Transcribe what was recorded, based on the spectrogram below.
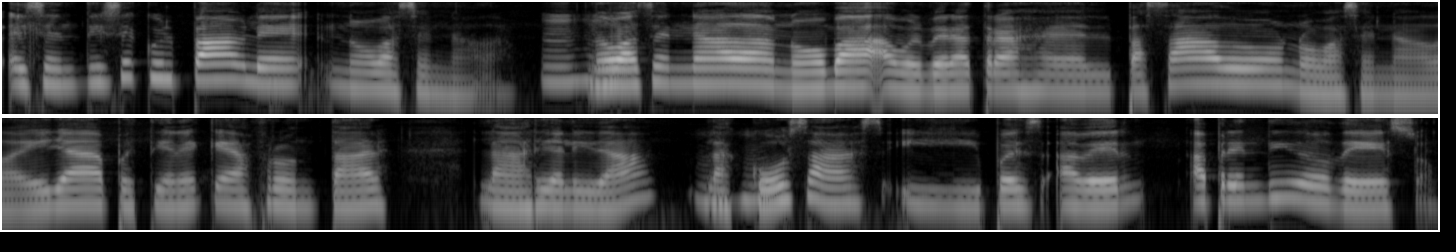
el sentirse culpable no va a hacer nada. No va a hacer nada, no va a volver atrás el pasado, no va a hacer nada. Ella pues tiene que afrontar la realidad, las cosas y pues haber aprendido de eso.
